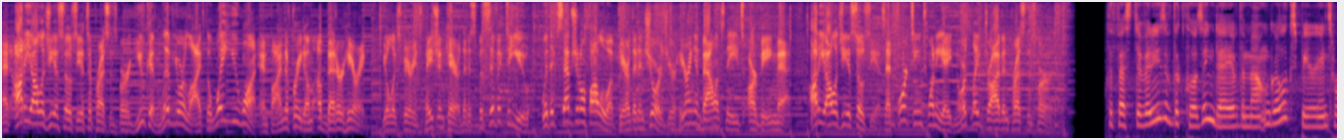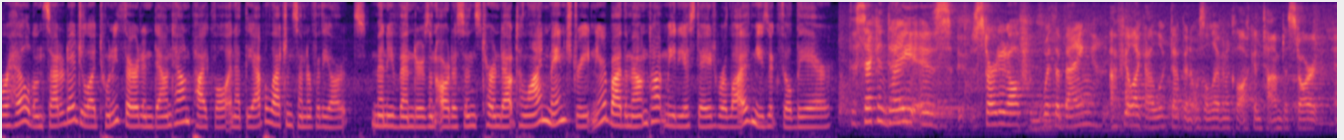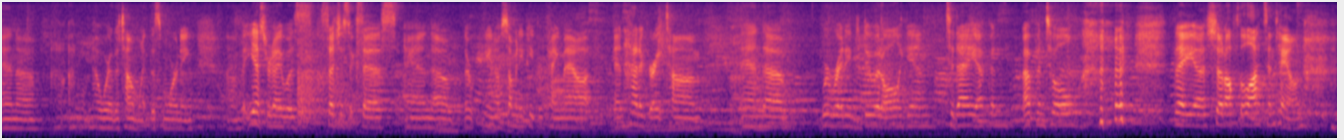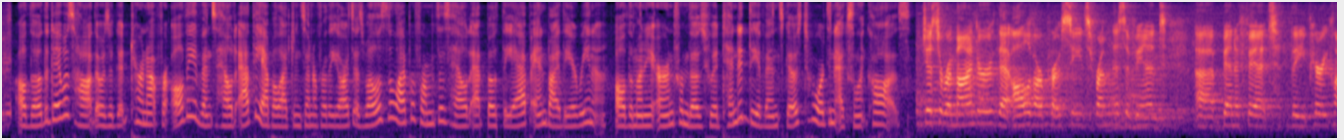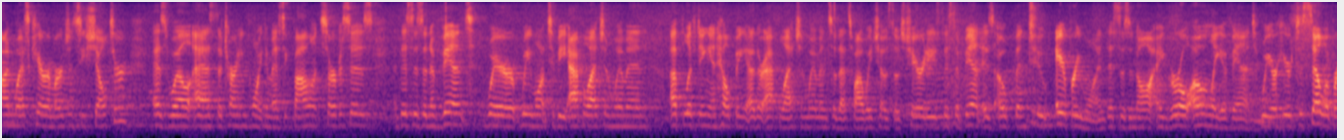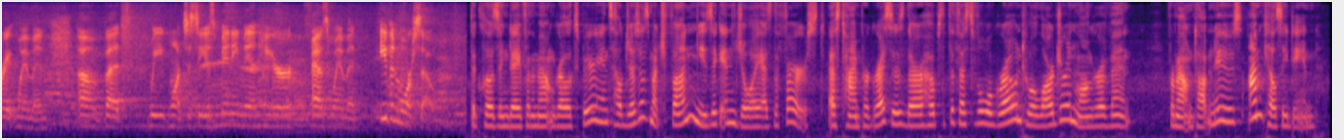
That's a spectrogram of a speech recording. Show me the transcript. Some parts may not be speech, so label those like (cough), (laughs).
At Audiology Associates of Prestonsburg, you can live your life the way you want and find the freedom of better hearing. You'll experience patient care that is specific to you with exceptional follow up care that ensures your hearing and balance needs are being met. Audiology Associates at 1428 North Lake Drive in Prestonsburg. The festivities of the closing day of the Mountain Grrl Experience were held on Saturday, July 23rd in downtown Pikeville and at the Appalachian Center for the Arts. Many vendors and artisans turned out to line Main Street nearby the Mountaintop Media Stage where live music filled the air. The second day is started off with a bang. I feel like I looked up and it was 11 o'clock in time to start, and uh, I know where the time went this morning. Um, but yesterday was such a success, and um, there, you know, so many people came out and had a great time, and um, we're ready to do it all again today, up and up until (laughs) they uh, shut off the lights in town. Although the day was hot, there was a good turnout for all the events held at the Appalachian Center for the Arts, as well as the live performances held at both the App and by the arena. All the money earned from those who attended the events goes towards an excellent cause. Just a reminder that all of our proceeds from this event uh, benefit the Perry Cline West Care Emergency Shelter as well as the Turning Point Domestic Violence Services. This is an event where we want to be Appalachian women uplifting and helping other Appalachian women, so that's why we chose those charities. This event is open to everyone. This is not a girl-only event. We are here to celebrate women, um, but we want to see as many men here as women, even more so. The closing day for the Mountain Grrl Experience held just as much fun, music, and joy as the first. As time progresses, there are hopes that the festival will grow into a larger and longer event. For Mountaintop News, I'm Kelsey Dean.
